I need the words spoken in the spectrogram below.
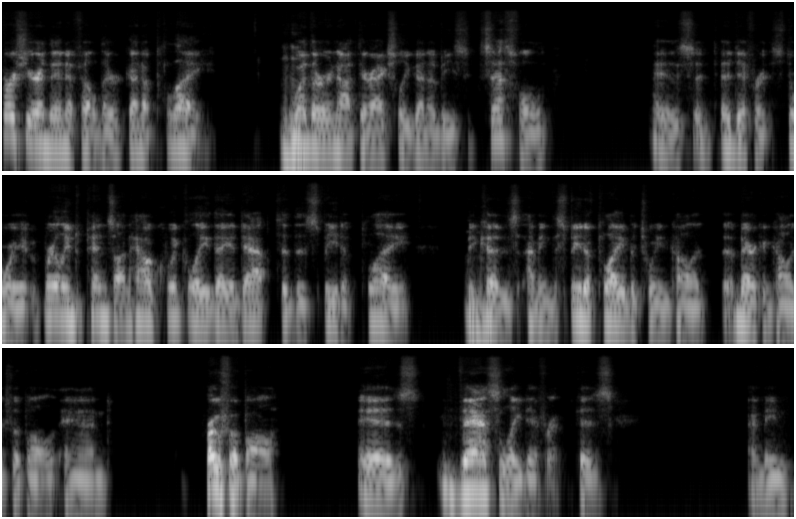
first year in the NFL, they're going to play. Mm-hmm. Whether or not they're actually going to be successful is a, a, different story. It really depends on how quickly they adapt to the speed of play. Mm-hmm. Because mm-hmm. I mean, the speed of play between college, American college football and pro football is vastly different because I mean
